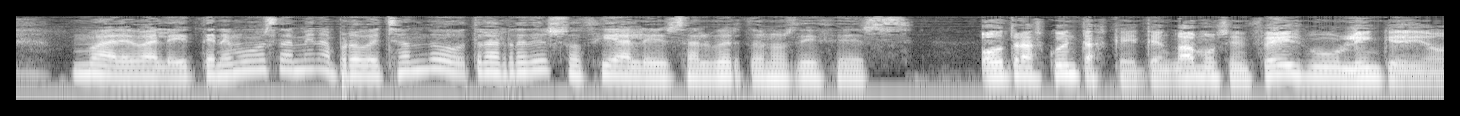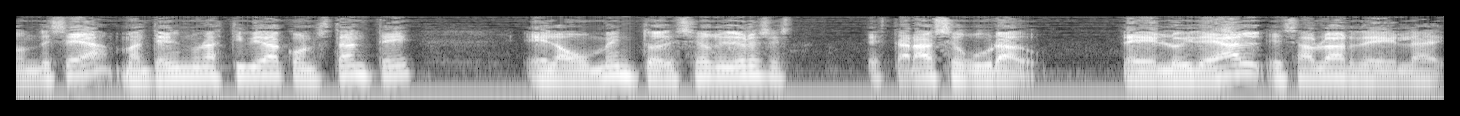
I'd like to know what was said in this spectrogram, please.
Vale, vale. Y tenemos también, aprovechando otras redes sociales, Alberto, nos dices. otras cuentas que tengamos en Facebook, LinkedIn o donde sea, manteniendo una actividad constante, el aumento de seguidores es- estará asegurado. Eh, lo ideal es hablar de la,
